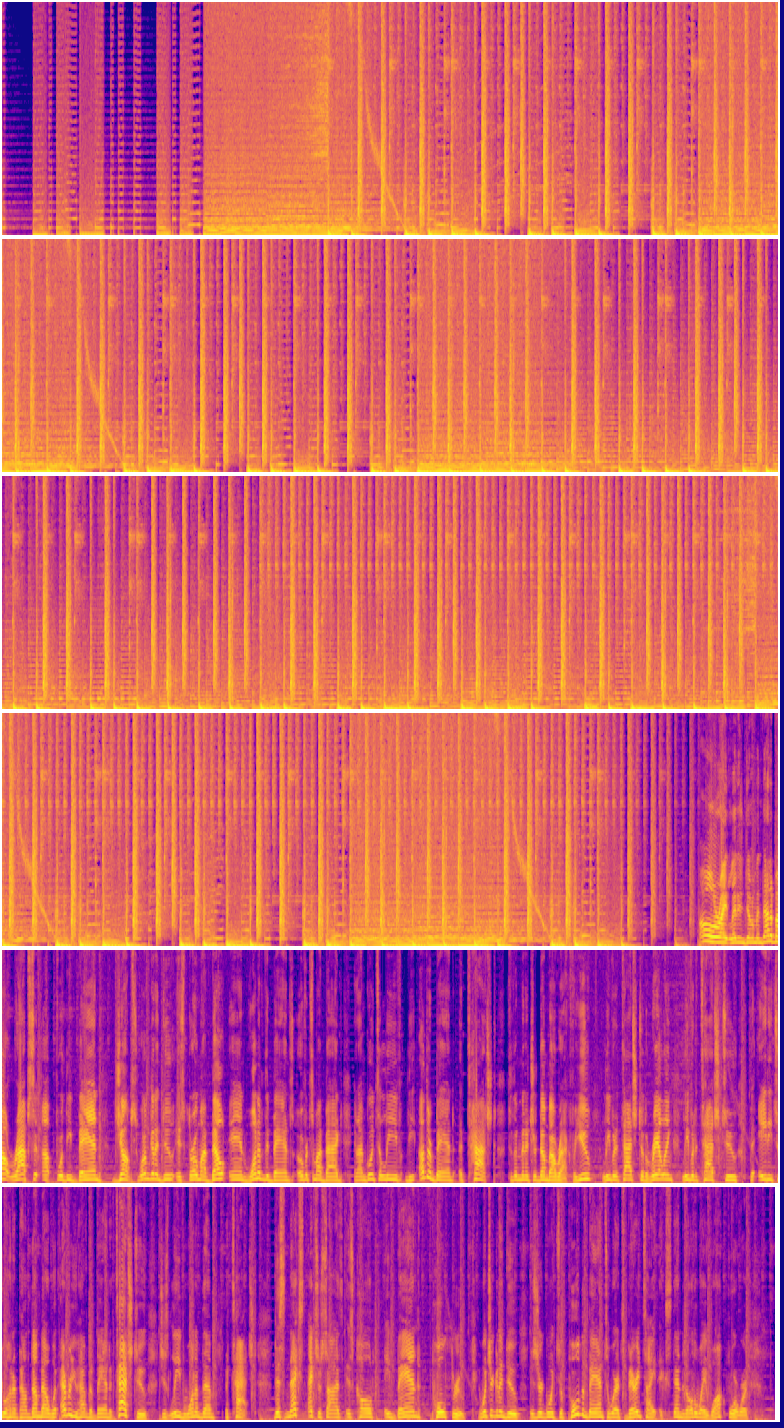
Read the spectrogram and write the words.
Right, ladies and gentlemen, that about wraps it up for the band jumps. What I'm going to do is throw my belt and one of the bands over to my bag, and I'm going to leave the other band attached to the miniature dumbbell rack. For you, leave it attached to the railing, leave it attached to the 80 to 100 pound dumbbell, whatever you have the band attached to, just leave one of them attached. This next exercise is called a band pull through. And what you're to do is you're going to pull the band to where it's very tight, extend it all the way, walk forward.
